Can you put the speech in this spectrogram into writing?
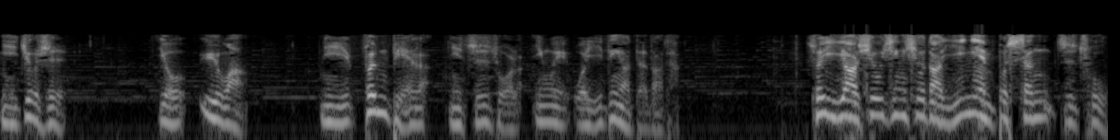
你就是有欲望，你分别了，你执着了，因为我一定要得到它。所以要修心修到一念不生之处，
